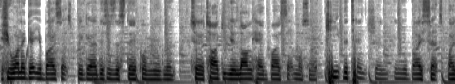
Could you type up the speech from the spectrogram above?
If you want to get your biceps bigger, this is the staple movement to target your long head bicep muscle. Keep the tension in your biceps by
